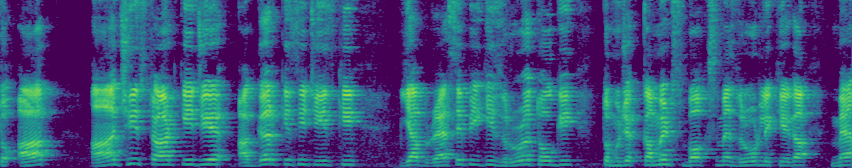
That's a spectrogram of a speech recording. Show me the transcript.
तो आप आज ही स्टार्ट कीजिए। अगर किसी चीज़ की या रेसिपी की ज़रूरत होगी तो मुझे कमेंट्स बॉक्स में ज़रूर लिखिएगा। मैं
